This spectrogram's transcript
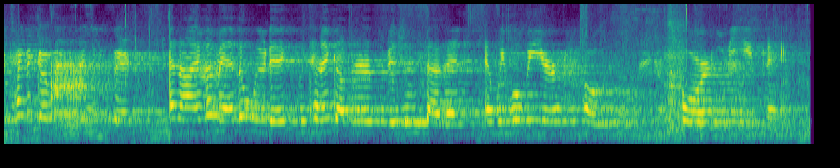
Lieutenant Governor Division 6. And I'm Amanda Ludick, Lieutenant Governor of Division 7, and we will be your hosts for the.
